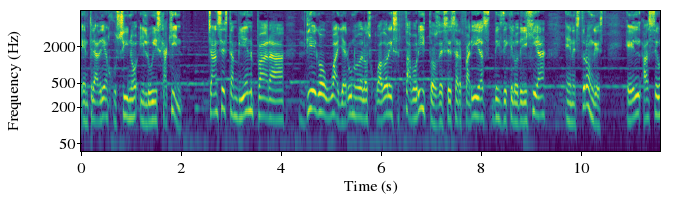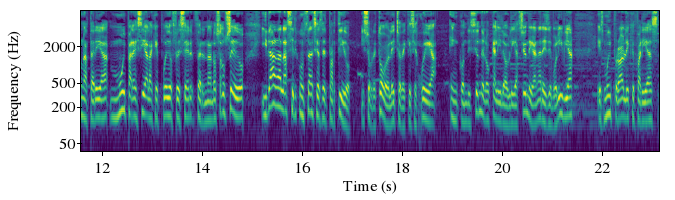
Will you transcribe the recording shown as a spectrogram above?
entre Adrián Jusino y Luis Jaquín. Chances también para Diego Guayar, uno de los jugadores favoritos de César Farías desde que lo dirigía en Strongest. Él hace una tarea muy parecida a la que puede ofrecer Fernando Saucedo y dada las circunstancias del partido y sobre todo el hecho de que se juega en condición de local y la obligación de ganar es de Bolivia, es muy probable que Farías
